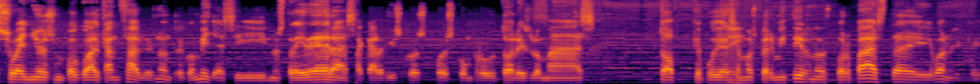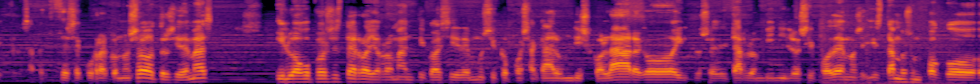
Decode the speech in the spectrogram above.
sueños un poco alcanzables, ¿no? Entre comillas, y nuestra idea era sacar discos, pues, con productores lo más top que pudiésemos permitirnos por pasta y, bueno, y que les apeteciese currar con nosotros y demás Y luego, pues este rollo romántico así de músico, pues sacar un disco largo, incluso editarlo en vinilo si podemos. Y estamos un poco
